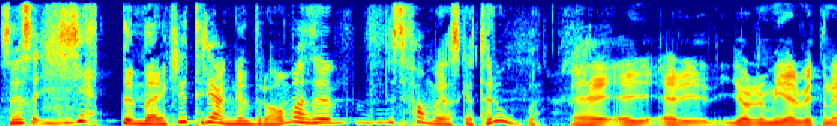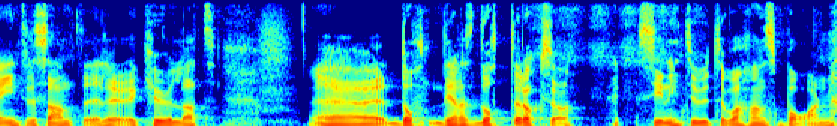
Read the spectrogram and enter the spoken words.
Så det är så här jättemärkligt triangeldrama. Alltså, fan vad jag ska tro. Är, är, gör det mer vet ni, intressant eller kul att eh, dot, deras dotter också ser inte ut att vara hans barn.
